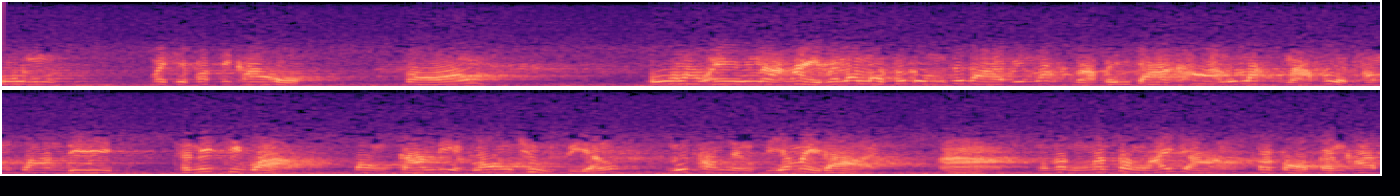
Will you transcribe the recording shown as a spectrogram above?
บุญ ไม่ใช่ปฏิฆาหกสองตัวเราเองนะให้ไปแล้วเราสะดุมสะดาเป็นลักษณะเป็นจาค่าหรือลักษณะเพื่อทำความดี ชนิดที่ว่าต้องการเรียกร้องชื่อเสียง หรือทำอย่างเสียไม่ได้ อ่า มันต้องมันต้องหลายอย่างประกอบกันครับ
